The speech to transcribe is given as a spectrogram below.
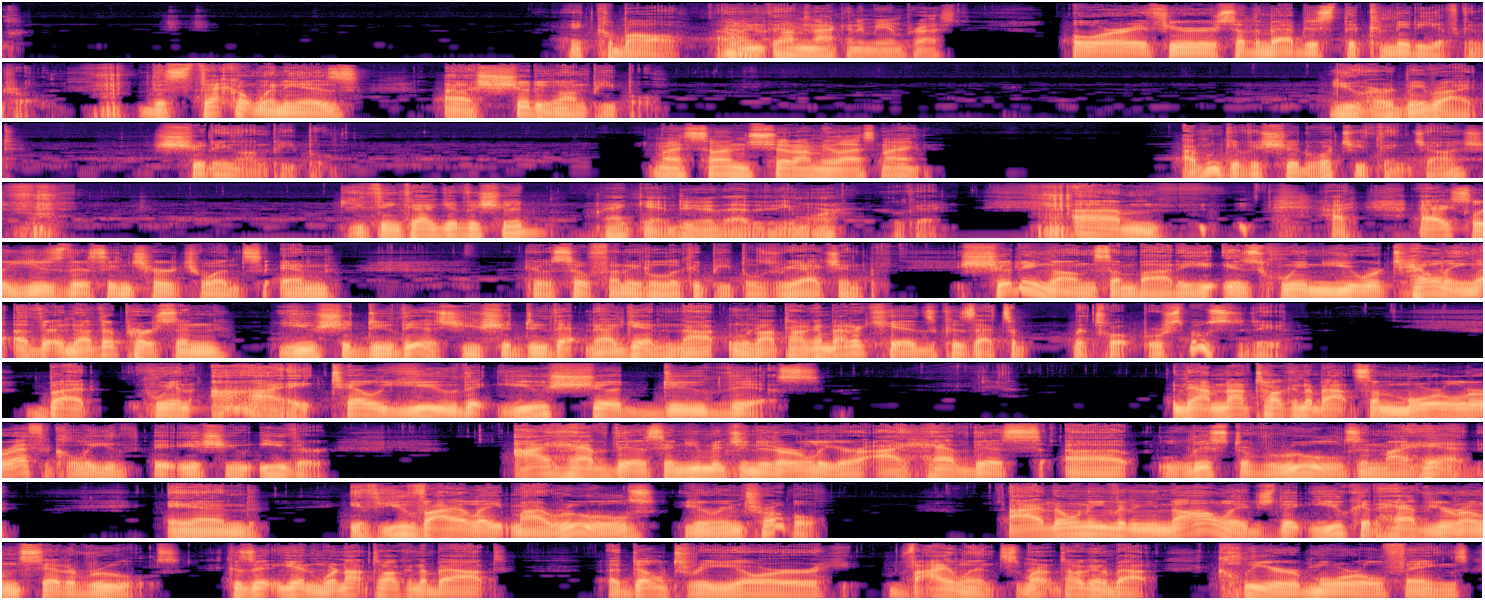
A cabal. I like I'm, that I'm not going to be impressed. or if you're Southern Baptist, the committee of control. The second one is uh, shoulding on people. You heard me right. Shoulding on people. My son shit on me last night. I don't give a shit what you think, Josh. Do you think I give a shit? I can't do that anymore. Okay. Um, I, I actually used this in church once, and it was so funny to look at people's reaction. Shoulding on somebody is when you are telling other, another person you should do this, you should do that. Now, again, not we're not talking about our kids because that's a that's what we're supposed to do. But when I tell you that you should do this, now I'm not talking about some moral or ethical e- issue either. I have this, and you mentioned it earlier. I have this uh, list of rules in my head, and if you violate my rules, you're in trouble. I don't even acknowledge that you could have your own set of rules. Because again, we're not talking about adultery or violence. We're not talking about clear moral things.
